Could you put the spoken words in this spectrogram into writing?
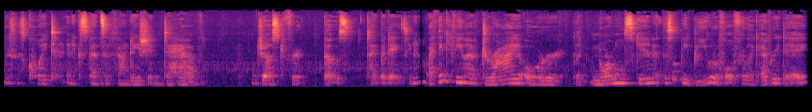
this is quite an expensive foundation to have just for those type of days, you know? I think if you have dry or like normal skin, this will be beautiful for like every day.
